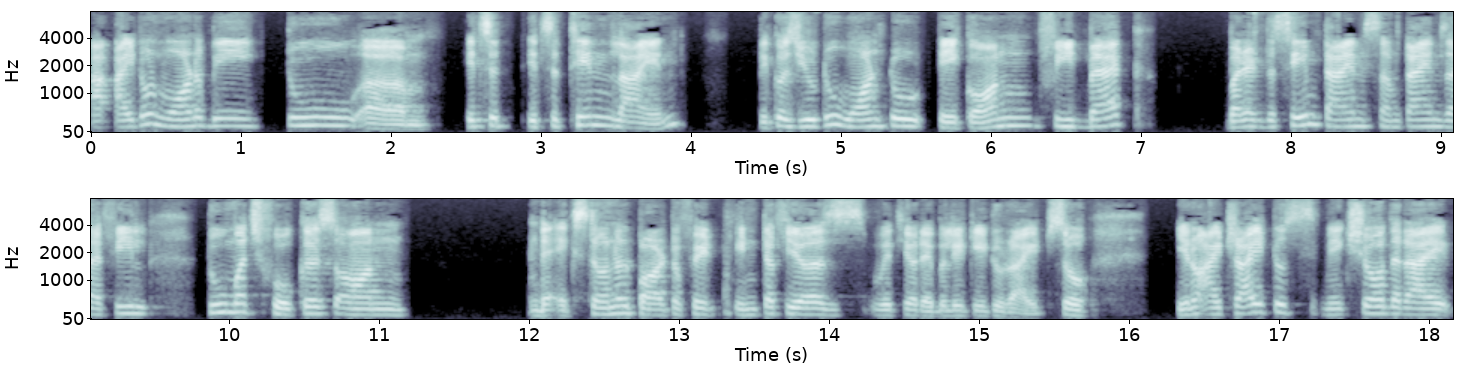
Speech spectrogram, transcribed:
I, I don't want to be too. Um, it's a it's a thin line because you do want to take on feedback, but at the same time, sometimes I feel too much focus on the external part of it interferes with your ability to write. So you know, I try to make sure that I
